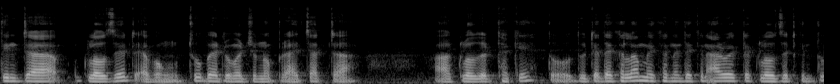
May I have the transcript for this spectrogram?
তিনটা ক্লোজেট এবং টু বেডরুমের জন্য প্রায় চারটা ক্লোজেট থাকে। তো দুইটা দেখালাম। এখানে দেখেন আরও একটা ক্লোজেট কিন্তু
